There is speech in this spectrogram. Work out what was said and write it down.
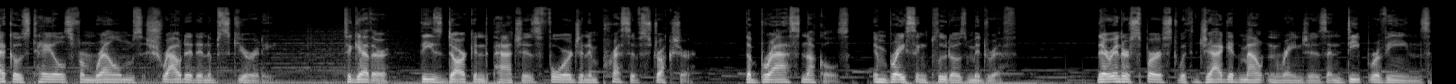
echoes tales from realms shrouded in obscurity. Together, these darkened patches forge an impressive structure, the brass knuckles, embracing Pluto's midriff. They're interspersed with jagged mountain ranges and deep ravines,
